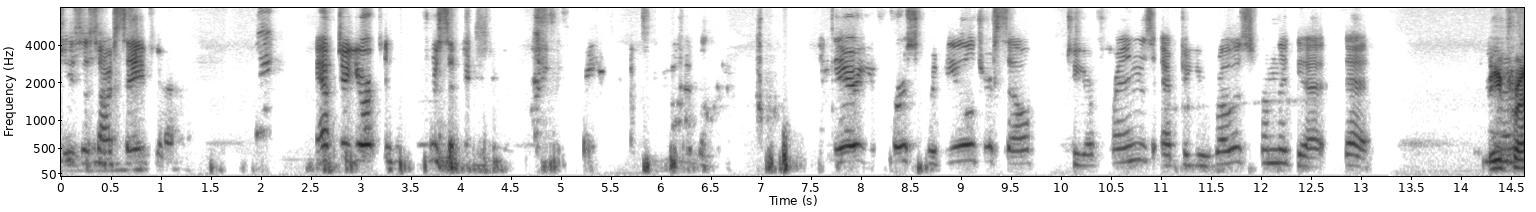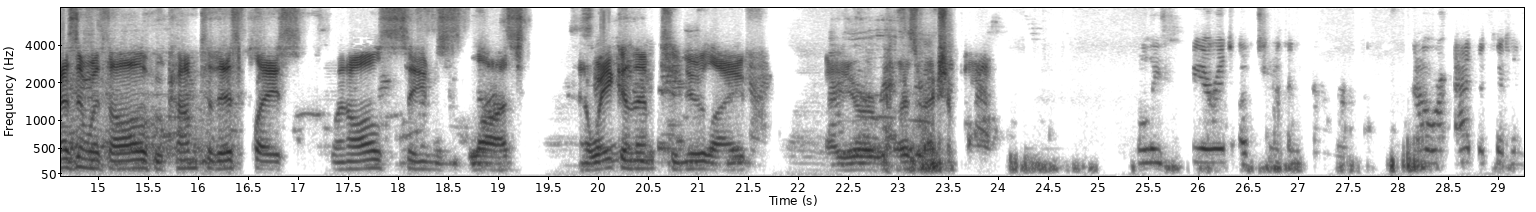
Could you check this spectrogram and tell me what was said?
Jesus, our Savior, after your crucifixion, there you first revealed yourself to your friends after you rose from the dead. Be present with all who come to this place when all seems lost, and awaken them to new life by your resurrection power. Holy Spirit of truth and power, our advocate and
